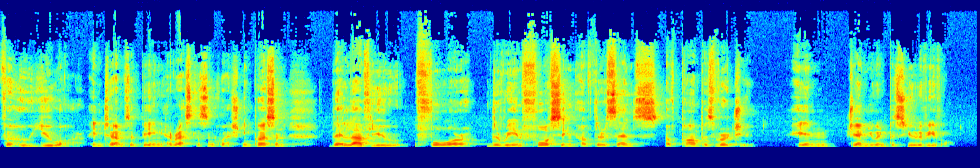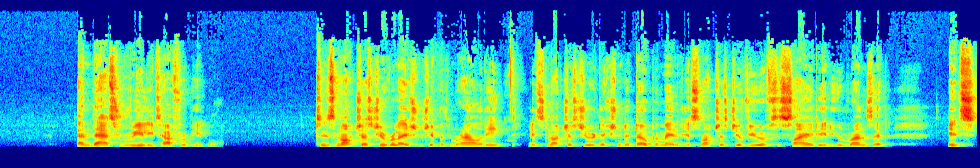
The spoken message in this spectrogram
for who you are in terms of being a restless and questioning person. They love you for the reinforcing of their sense of pompous virtue in genuine pursuit of evil. And that's really tough for people. It's not just your relationship with morality, it's not just your addiction to dopamine, it's not just your view of society and who runs it, it's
